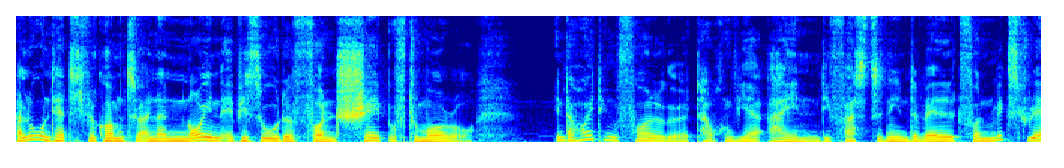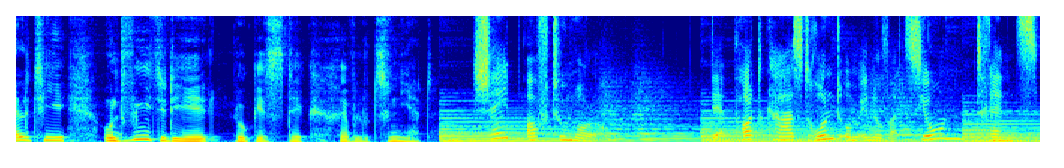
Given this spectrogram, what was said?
Hallo und herzlich willkommen zu einer neuen Episode von Shape of Tomorrow. In der heutigen Folge tauchen wir ein in die faszinierende Welt von Mixed Reality und wie sie die Logistik revolutioniert. Shape of Tomorrow. Der Podcast rund um Innovation, Trends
